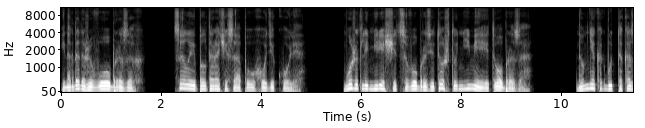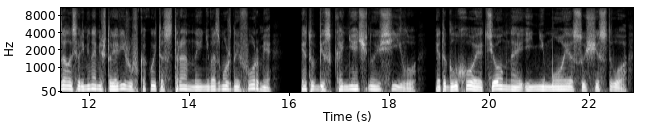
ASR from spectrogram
иногда даже в образах, целые полтора часа по уходе Коли. Может ли мерещиться в образе то, что не имеет образа? Но мне как будто казалось временами, что я вижу в какой-то странной невозможной форме эту бесконечную силу, это глухое, темное и немое существо —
